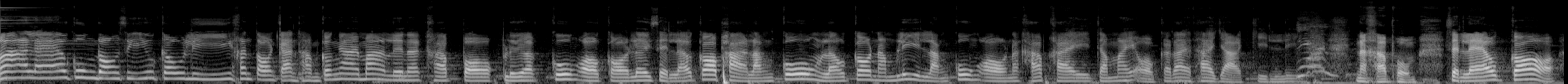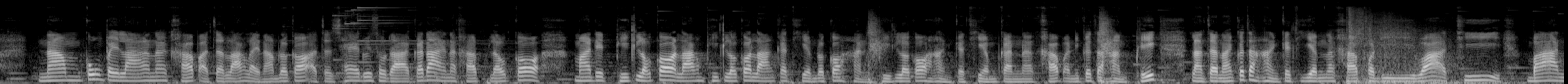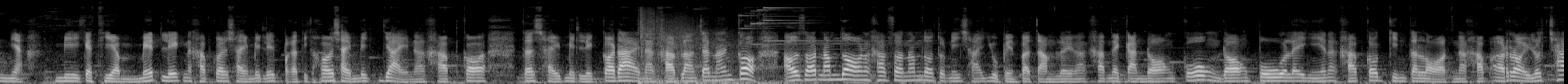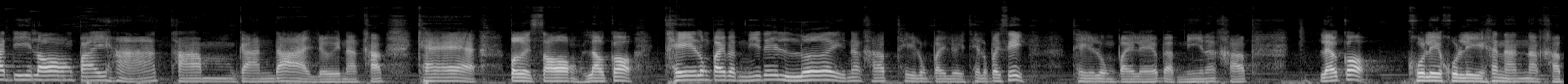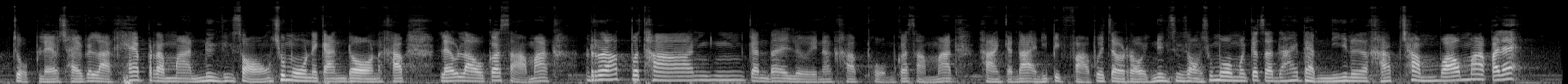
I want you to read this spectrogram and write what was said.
มาแล้วกุ้งดองซีอิ๊วเกาหลี ขั้นตอนการทำก็ง่ายมากเลยนะครับ ปอกเปลือกกุ้งออกก่อนเลยเสร็จแล้วก็ผ่าหลังกุ้ง แล้วก็นำรีดหลังกุ้งออกนะครับ ใครจะไม่ออกก็ได้ถ้าอยากกินรีดนะครับผมเสร็จแล้วก็ นำกุ้งไปล้างนะครับ อาจจะล้างหลายน้ำแล้วก็อาจจะแช่ด้วยโซดาก็ได้นะครับ แล้วก็มาเด็ดพริก แล้วก็ล้างพริก แล้วก็ล้างกระเทียม แล้วก็หั่นพริก แล้วก็หั่นกระเทียมกันนะครับ อันนี้ก็จะหั่นพริก หลังจากนั้นก็จะหั่นกระเทียมนะครับ พอดีว่าที่บ้านเนี่ยมีกระเทียมเม็ดเล็กนะครับ ก็ใช้เม็ดเล็กปกติเขาใช้เม็ดใหญ่นะครับ ก็จะใช้เม็ดเล็กก็ได้นะครับ หลังจากนั้นก็เอาซอสน้ำดองนะครับ ซอสน้ำดองตัวนี้ใช้อยู่เป็นประจำเลยนะครับ ในการดองกุ้งดองปูอะไรอย่างนี้นะครับ ก็กินตลอดนะครับ อร่อยรสชาติดีลองไปหาทำกันได้เลยนะครับ แค่เปิดซองแล้วก็เทลงไปแบบนี้ได้เลยนะครับ เทลงไปเลย เทลงไปสิเทลงไปแล้วแบบนี้นะครับ แล้วก็ โคเลโคเลแค่นั้นนะครับ จบแล้วใช้เวลาแค่ประมาณ 1-2 ชั่วโมงในการดองนะครับ แล้วเราก็สามารถรับประทานกันได้เลยนะครับ ผมก็สามารถทานกันได้อันนี้ปิดฝาเพื่อจะรออีก1-2ชั่วโมงมันก็จะได้แบบนี้เลยนะครับฉ่ำว้าวมากไปแล้ว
